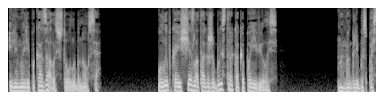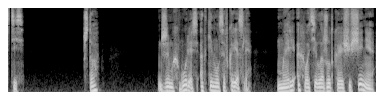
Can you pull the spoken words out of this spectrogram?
Или Мэри показалось, что улыбнулся. Улыбка исчезла так же быстро, как и появилась. «Мы могли бы спастись». «Что?» Джим, хмурясь, откинулся в кресле. Мэри охватило жуткое ощущение,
